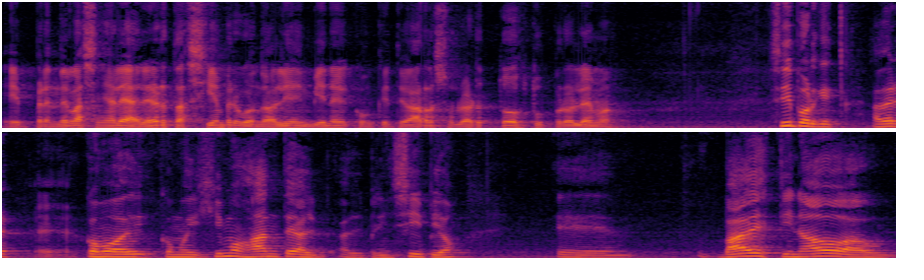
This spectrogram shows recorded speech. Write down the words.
eh, prender la señal de alerta siempre cuando alguien viene con que te va a resolver todos tus problemas. Sí, porque, a ver, Eh. como, como dijimos antes al, al principio, eh, va destinado a, un-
